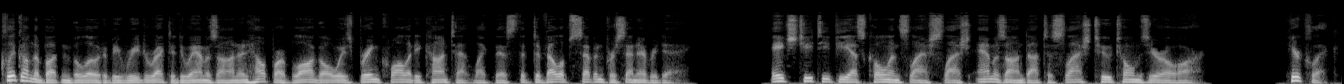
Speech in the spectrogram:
Click on the button below to be redirected to Amazon and help our blog always bring quality content like this that develops 7% every day. https colon slash slash amazon.to slash 2 tome 0r here click.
